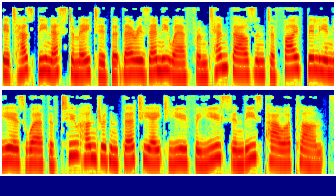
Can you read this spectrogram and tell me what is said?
It has been estimated that there is anywhere from 10,000 to 5 billion years worth of 238U for use in these power plants.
